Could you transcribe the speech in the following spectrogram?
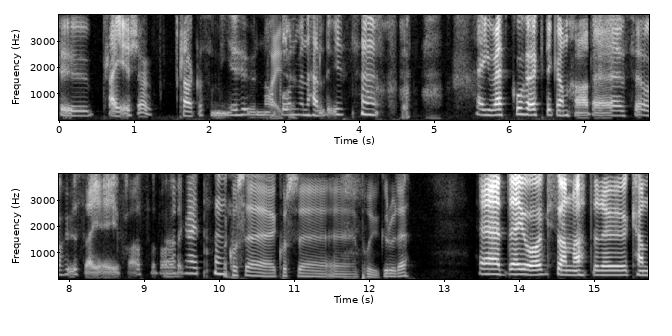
hun pleier ikke å klager så mye, hun naboen min, heldigvis. Jeg vet hvor høyt jeg kan ha det før hun sier ifra, så da er det greit. Men hvordan, eh, hvordan eh, bruker du det? Eh, Det er jo òg sånn at du kan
